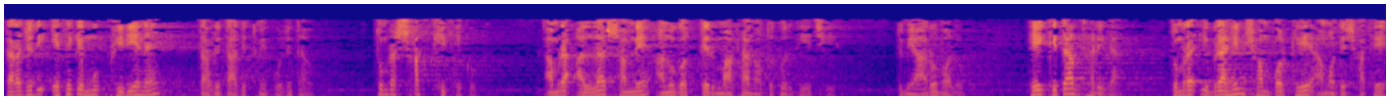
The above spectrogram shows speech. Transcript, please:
তারা যদি এ থেকে মুখ ফিরিয়ে নেয়, তাহলে তাদের তুমি বলে দাও। তোমরা সাক্ষী থেকো। আমরা আল্লাহর সামনে আনুগত্যের মাথা নত করে দিয়েছি। তুমি আরও বলো, হে কিতাবধারীরা, তোমরা ইব্রাহিম সম্পর্কে আমাদের সাথে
